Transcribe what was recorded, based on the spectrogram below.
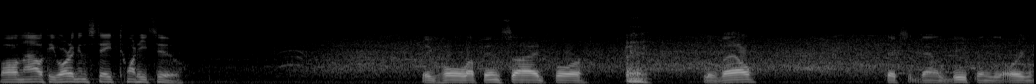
Ball now at the Oregon State 22. Big hole up inside for Loville takes it down deep into Oregon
